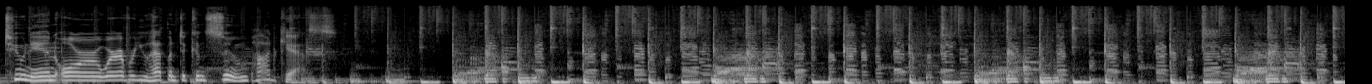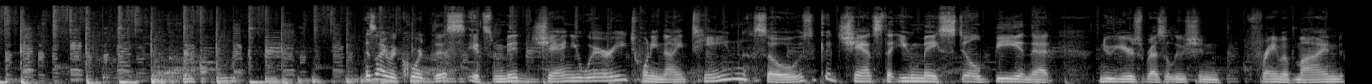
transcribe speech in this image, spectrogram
TuneIn, or wherever you happen to consume podcasts. As I record this, it's mid January 2019, so there's a good chance that you may still be in that New Year's resolution frame of mind.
